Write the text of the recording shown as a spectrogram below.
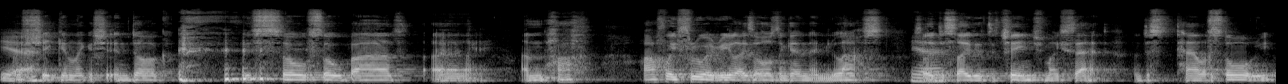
Yeah. I was shaking like a shitting dog. it's so so bad. Uh, okay. And half, halfway through, I realised I wasn't getting any laughs, yeah. so I decided to change my set and just tell a story.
